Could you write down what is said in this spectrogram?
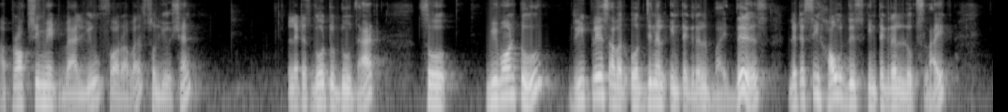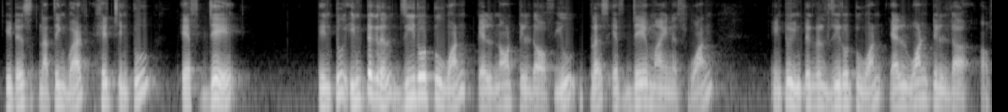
approximate value for our solution. Let us go to do that. So, we want to replace our original integral by this. Let us see how this integral looks like. It is nothing but h into f j into integral 0 to 1 L naught tilde of u plus f j minus 1 into integral 0 to 1 L 1 tilde of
